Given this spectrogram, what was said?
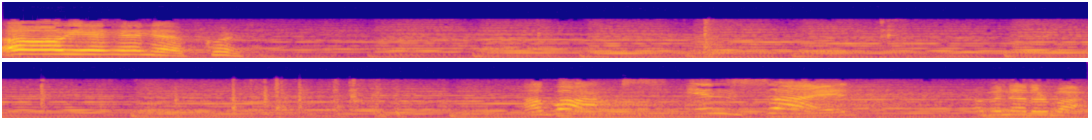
Oh, yeah, yeah, yeah, of course. A box inside of another box.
